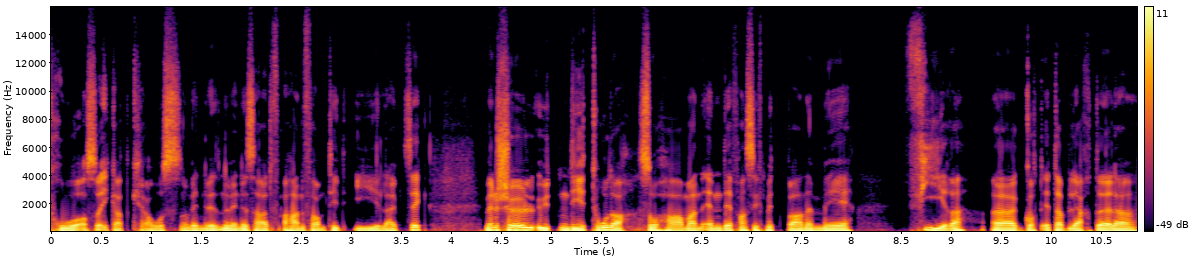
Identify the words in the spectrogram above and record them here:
tror også ikke at Kraus nødvendigvis har, har en framtid i Leipzig. Men sjøl uten de to, da, så har man en defensiv midtbane med fire uh, godt etablerte, eller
